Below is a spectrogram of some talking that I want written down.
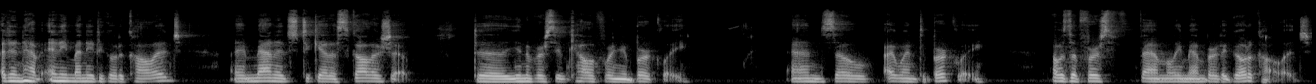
I didn't have any money to go to college, I managed to get a scholarship to University of California, Berkeley. And so I went to Berkeley. I was the first family member to go to college.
